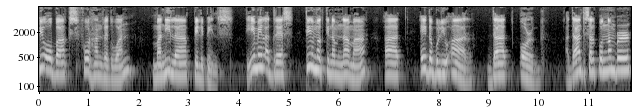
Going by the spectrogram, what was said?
P.O. Box 401, Manila, Philippines. The email address timagtinamnama at awr.org. Adaan ti cellphone number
